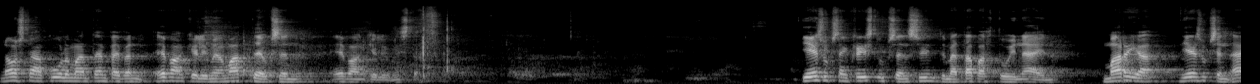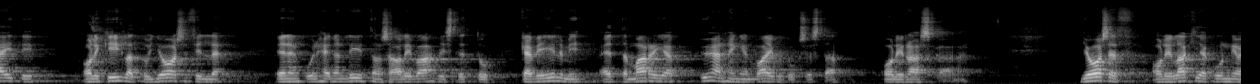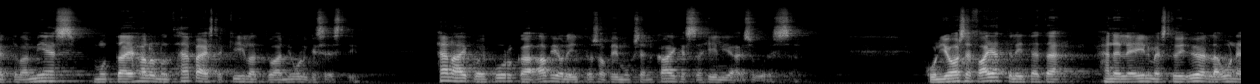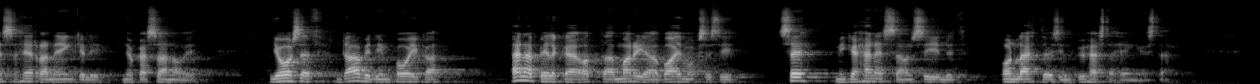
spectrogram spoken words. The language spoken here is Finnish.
Noustaan kuulemaan tämän päivän evankeliumia Matteuksen evankeliumista. Jeesuksen Kristuksen syntymä tapahtui näin. Maria, Jeesuksen äiti, oli kihlattu Joosefille ennen kuin heidän liittonsa oli vahvistettu. Kävi ilmi, että Maria pyhän hengen vaikutuksesta oli raskaana. Joosef oli lakia kunnioittava mies, mutta ei halunnut häpäistä kihlattuaan julkisesti. Hän aikoi purkaa avioliittosopimuksen kaikessa hiljaisuudessa. Kun Joosef ajatteli tätä, hänelle ilmestyi yöllä unessa Herran enkeli, joka sanoi, Joosef, Davidin poika, älä pelkää ottaa Mariaa vaimoksesi, se, mikä hänessä on siinnyt, on lähtöisin pyhästä hengestä.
